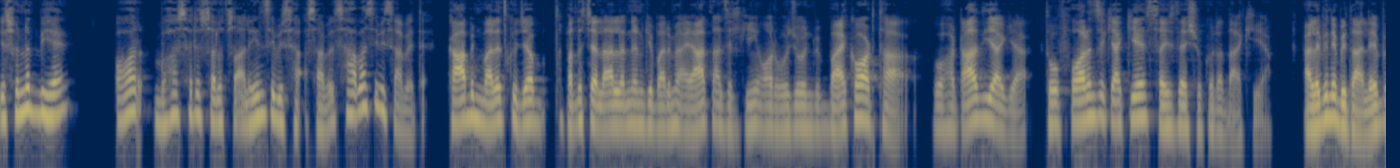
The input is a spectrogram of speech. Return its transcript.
یہ سنت بھی ہے اور بہت سارے صلف صالحین سے بھی ثابت، صحابہ سے بھی ثابت ہے۔ کاب ان مالد کو جب پتہ چلا اللہ نے ان کے بارے میں آیات نازل کی اور وہ جو ان پہ بائک آؤٹ تھا وہ ہٹا دیا گیا تو فوراً سے کیا کیا؟ سجدہ شکر ادا کیا۔ علبی نبی طالب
